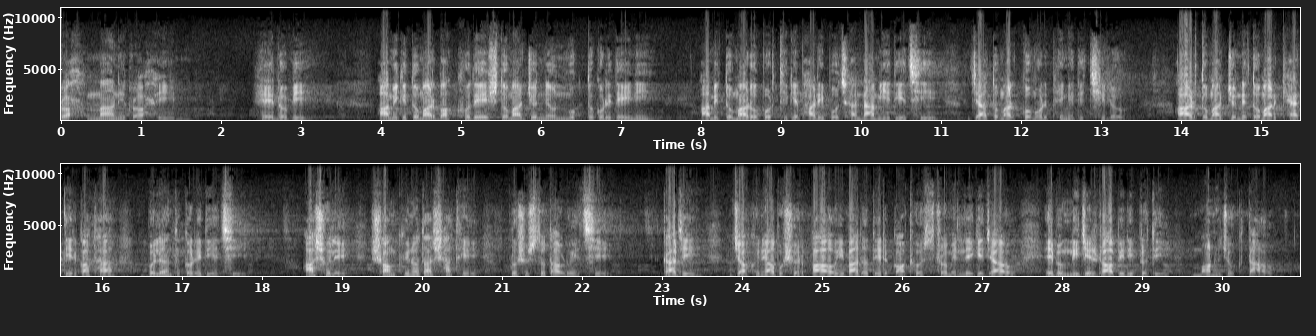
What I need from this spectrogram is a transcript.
রহমান রহিম। হে নবী, আমি কি তোমার বক্ষ দেশ তোমার জন্য উন্মুক্ত করে দেইনি? আমি তোমার ওপর থেকে ভারী বোঝা নামিয়ে দিয়েছি, যা তোমার কোমর ভেঙে দিচ্ছিল। আর তোমার জন্য তোমার খ্যাতির কথা বুলন্দ করে দিয়েছি। আসলে সংকীর্ণতার সাথে প্রশস্ততাও রয়েছে। কাজে, যখনই অবসর পাও, ইবাদতের কঠোর শ্রমে লেগে যাও এবং নিজের রবেরই প্রতি মনোযোগ দাও।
